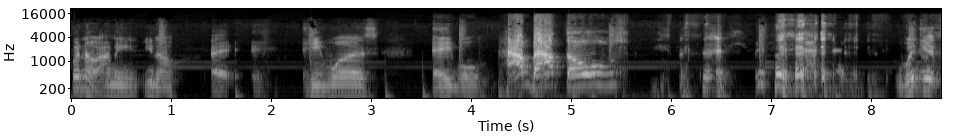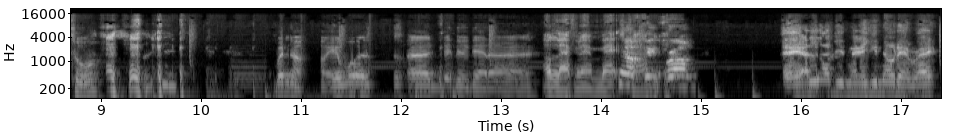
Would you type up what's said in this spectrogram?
But no, I mean, you know, eh, he was able. How about those? we'll get to him. but no, it was uh, good that- that uh, I'm laughing at Max. What's up, big bro? Hey, I love you, man. You know that, right?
